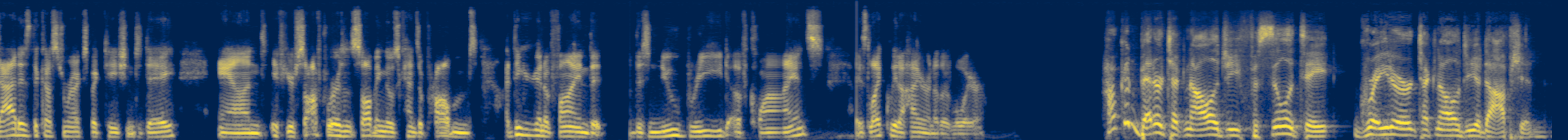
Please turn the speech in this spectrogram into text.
That is the customer expectation today. And if your software isn't solving those kinds of problems, I think you're going to find that this new breed of clients is likely to hire another lawyer. How can better technology facilitate greater technology adoption?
